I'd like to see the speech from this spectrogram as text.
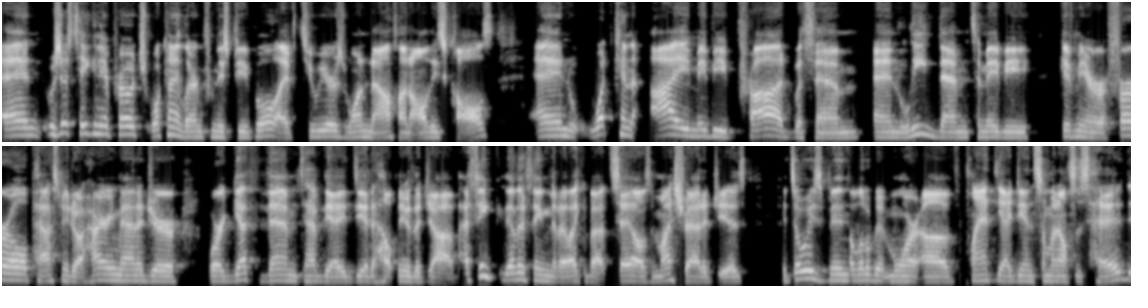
And was just taking the approach what can I learn from these people? I have two ears, one mouth on all these calls. And what can I maybe prod with them and lead them to maybe give me a referral, pass me to a hiring manager, or get them to have the idea to help me with a job? I think the other thing that I like about sales and my strategy is it's always been a little bit more of plant the idea in someone else's head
